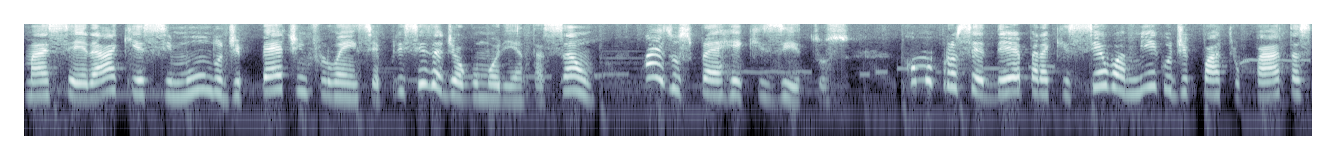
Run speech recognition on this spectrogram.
Mas será que esse mundo de pet influencer precisa de alguma orientação? Quais os pré-requisitos? Como proceder para que seu amigo de quatro patas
